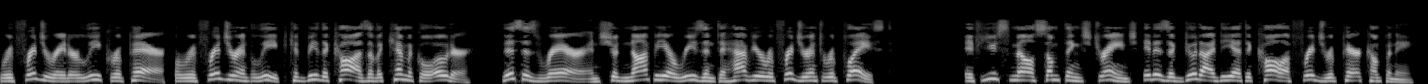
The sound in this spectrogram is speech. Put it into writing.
Refrigerator leak repair. A refrigerant leak could be the cause of a chemical odor. This is rare and should not be a reason to have your refrigerant replaced. If you smell something strange, it is a good idea to call a fridge repair company.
